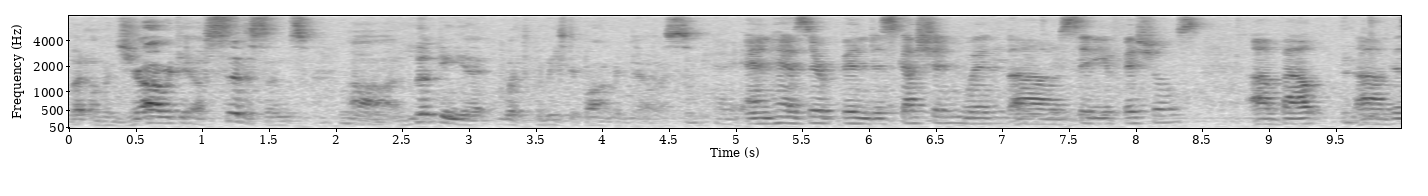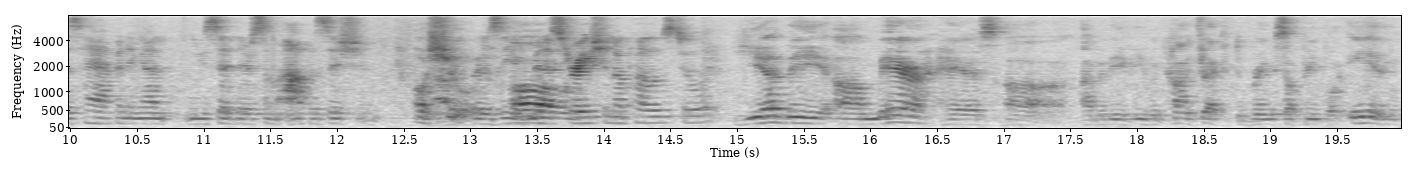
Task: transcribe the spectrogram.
but a majority of citizens uh, looking at what the police department does. Okay, and has there been discussion with uh, city officials about uh, this happening? And You said there's some opposition. Oh, sure. Uh, Is the Um, administration opposed to it? Yeah, the uh, mayor has, uh, I believe, even contracted to bring some people in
